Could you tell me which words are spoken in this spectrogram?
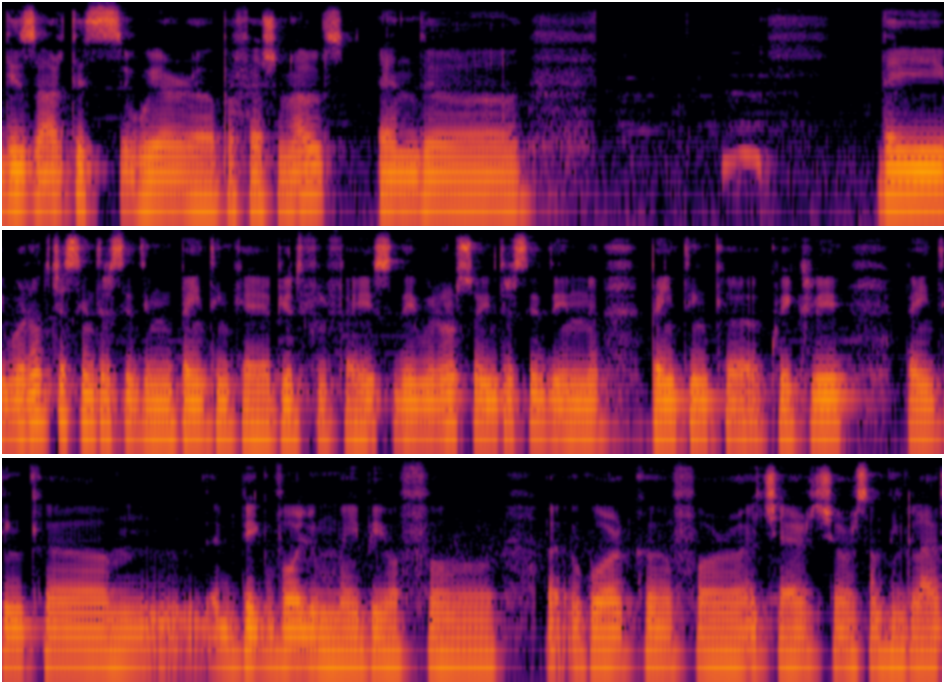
these artists were uh, professionals and uh, they were not just interested in painting a beautiful face they were also interested in painting uh, quickly painting um, a big volume maybe of uh, uh, work for a church or something like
